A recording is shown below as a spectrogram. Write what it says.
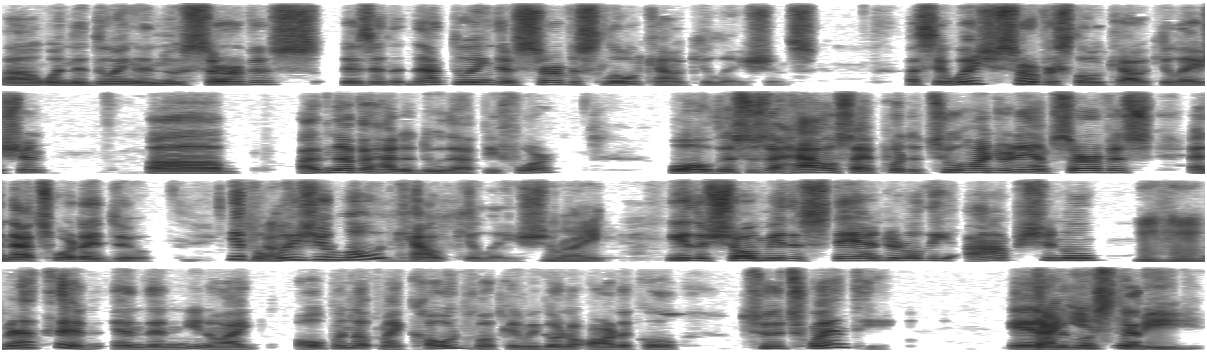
uh, when they're doing a new service is it not doing their service load calculations. I say, "Where's your service load calculation?" Uh, I've never had to do that before. Well, this is a house. I put a 200 amp service, and that's what I do. Yeah, but where's your load calculation? Right. Either show me the standard or the optional hmm method. And then, you know, I open up my code book and we go to Article 220. And that used to at- be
